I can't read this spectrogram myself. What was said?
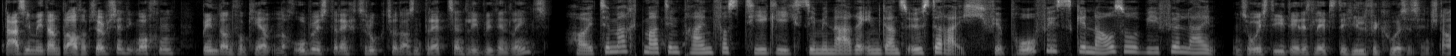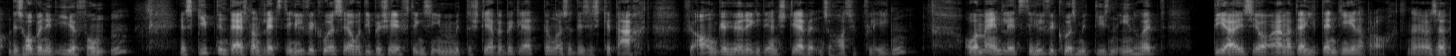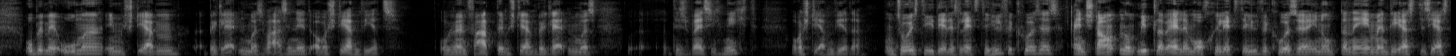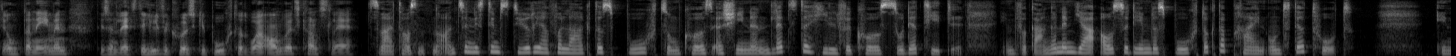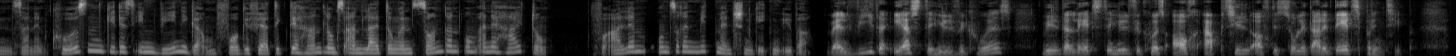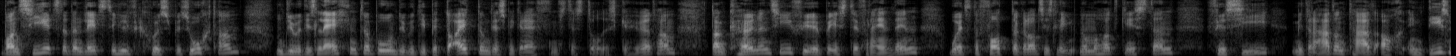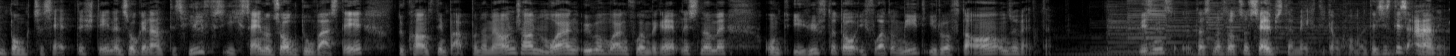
dass ich mich dann traut habe, selbstständig machen, bin dann von Kärnten nach Oberösterreich zurück 2013, lebe wieder in Linz Heute macht Martin Prein fast täglich Seminare in ganz Österreich, für Profis genauso wie für Laien. Und so ist die Idee des Letzte-Hilfe-Kurses entstanden. Das habe ich nicht ich erfunden. Es gibt in Deutschland Letzte-Hilfe-Kurse, aber die beschäftigen sich immer mit der Sterbebegleitung. Also das ist gedacht für Angehörige, die einen Sterbenden zu Hause pflegen. Aber mein Letzte-Hilfe-Kurs mit diesem Inhalt der ist ja einer, der, den jeder braucht. Ne? Also, ob ich meine Oma im Sterben begleiten muss, weiß ich nicht, aber sterben wird's. Ob ich meinen Vater im Sterben begleiten muss, das weiß ich nicht, aber sterben wird er. Und so ist die Idee des Letzte-Hilfe-Kurses entstanden und mittlerweile mache ich Letzte-Hilfe-Kurse in Unternehmen. Erste, das erste Unternehmen, das einen Letzte-Hilfe-Kurs gebucht hat, war eine Anwaltskanzlei. 2019 ist im Styria Verlag das Buch zum Kurs erschienen, Letzter Hilfekurs, so der Titel. Im vergangenen Jahr außerdem das Buch Dr. Prein und der Tod. In seinen Kursen geht es ihm weniger um vorgefertigte Handlungsanleitungen, sondern um eine Haltung, vor allem unseren Mitmenschen gegenüber. Weil wie der erste Hilfekurs will der letzte Hilfekurs auch abzielen auf das Solidaritätsprinzip. Wenn Sie jetzt den letzten Hilfekurs besucht haben und über das Leichentabu und über die Bedeutung des Begreifens des Todes gehört haben, dann können Sie für Ihre beste Freundin, wo jetzt der Vater gerade sein Leben genommen hat gestern, für Sie mit Rat und Tat auch in diesem Punkt zur Seite stehen, ein sogenanntes Hilfs-Ich sein und sagen, du weißt eh, du kannst den Papa nochmal anschauen, morgen, übermorgen, vor dem Begräbnis nochmal und ich helfe dir da, ich fahre da mit, ich rufe da an und so weiter. Wissen Sie, dass wir so zur Selbstermächtigung kommen. Das ist das eine.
